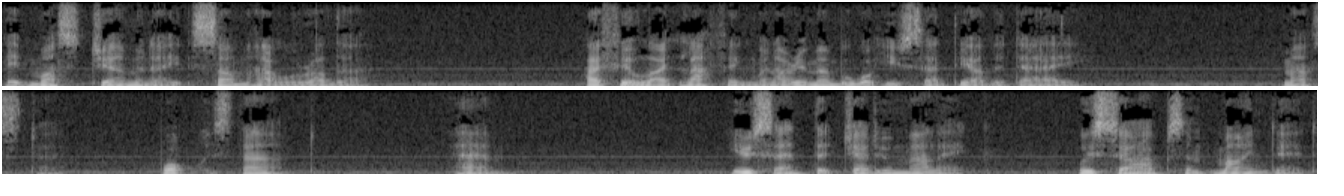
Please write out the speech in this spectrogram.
It must germinate somehow or other. I feel like laughing when I remember what you said the other day. Master, what was that? M. You said that Jadu Malik was so absent minded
